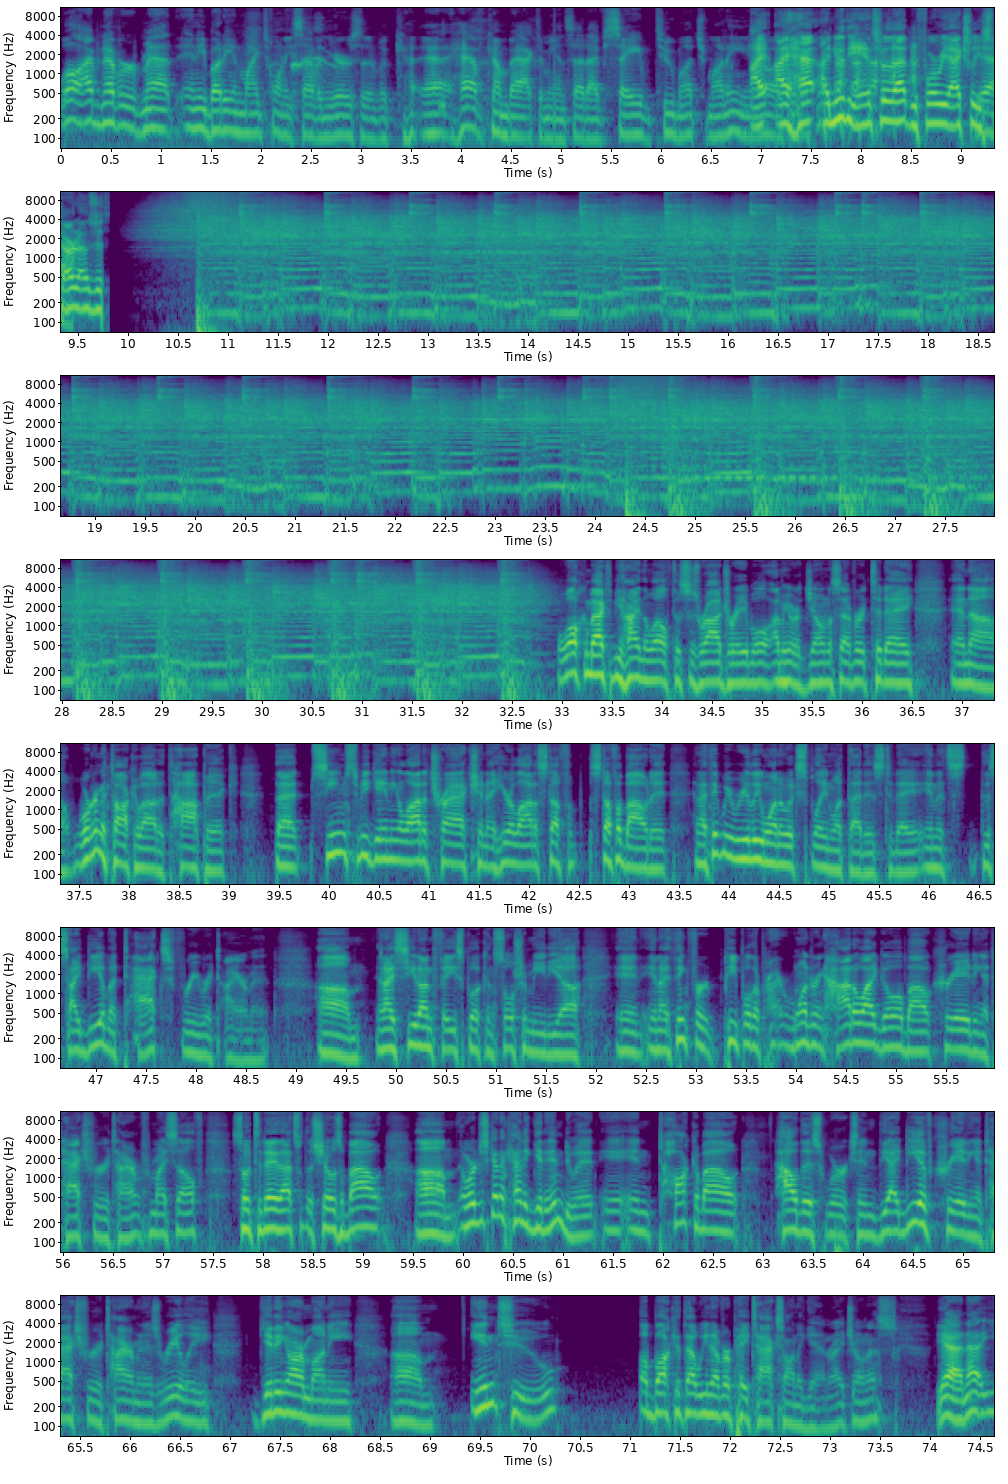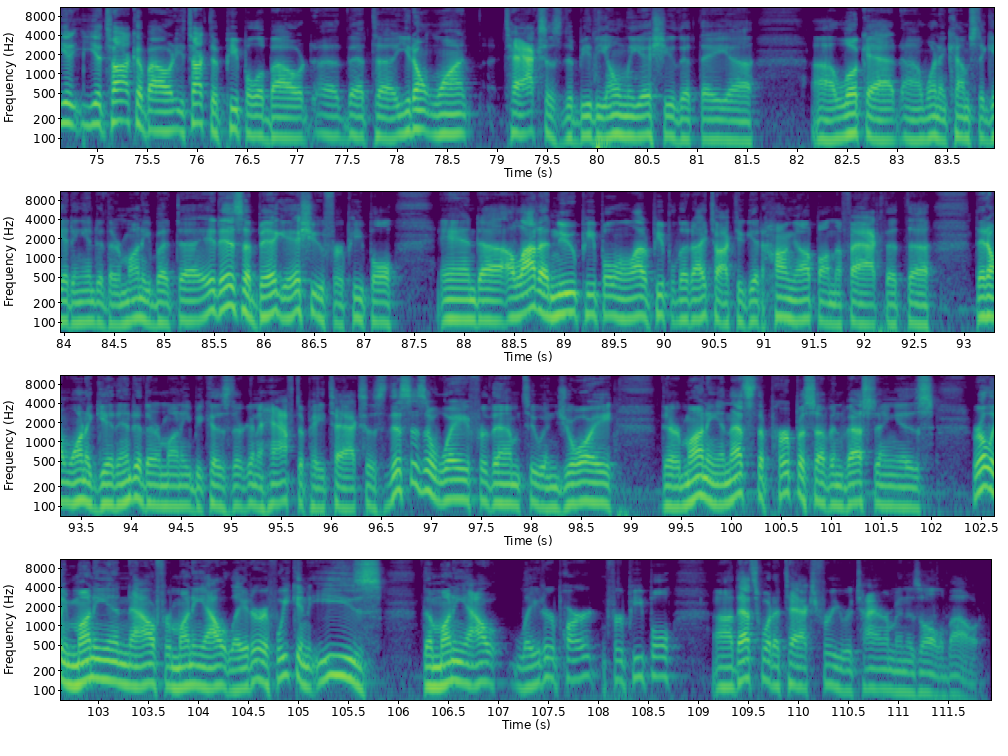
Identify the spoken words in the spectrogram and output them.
Well, I've never met anybody in my 27 years that have, have come back to me and said I've saved too much money. You know, I I, ha- I knew the answer to that before we actually Yeah. started. I was just Welcome back to Behind the Wealth. This is Roger Abel. I'm here with Jonas Everett today, and uh, we're going to talk about a topic that seems to be gaining a lot of traction. I hear a lot of stuff stuff about it, and I think we really want to explain what that is today. And it's this idea of a tax-free retirement. Um, and I see it on Facebook and social media, and and I think for people they're probably wondering how do I go about creating a tax-free retirement for myself. So today that's what the show's about, um, and we're just going to kind of get into it and, and talk about how this works. And the idea of creating a tax-free retirement is really getting our money um, into a bucket that we never pay tax on again, right, Jonas? Yeah, now you you talk about you talk to people about uh, that uh, you don't want taxes to be the only issue that they uh, uh, look at uh, when it comes to getting into their money, but uh, it is a big issue for people, and a lot of new people and a lot of people that I talk to get hung up on the fact that. They don't want to get into their money because they're going to have to pay taxes. This is a way for them to enjoy their money, and that's the purpose of investing. Is really money in now for money out later. If we can ease the money out later part for people, uh, that's what a tax free retirement is all about.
